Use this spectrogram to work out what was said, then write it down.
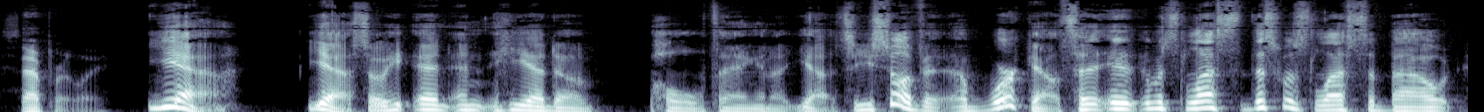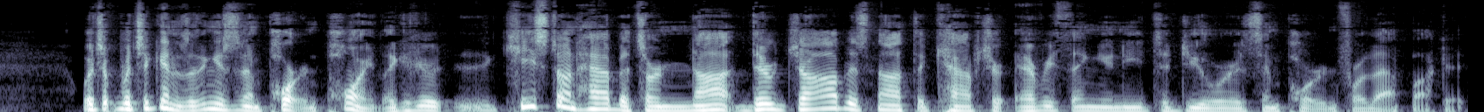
separately. Yeah. Yeah. So he, and, and he had a whole thing and a, yeah. So you still have a, a workout. So it, it was less, this was less about, which, which again, I think is an important point. Like if your keystone habits are not, their job is not to capture everything you need to do or is important for that bucket.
